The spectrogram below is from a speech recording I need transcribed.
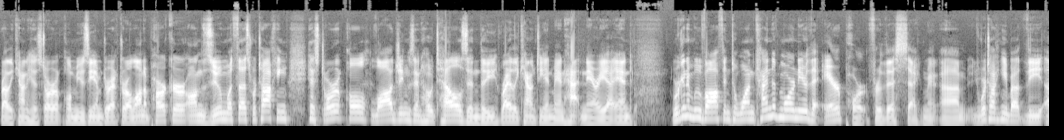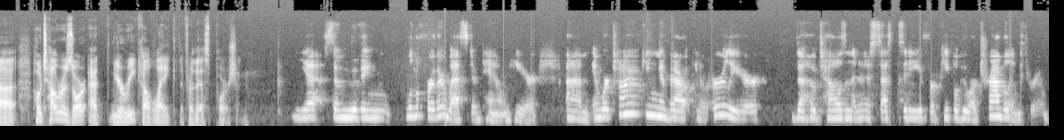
Riley County Historical Museum Director Allana Parker on Zoom with us. We're talking historical lodgings and hotels in the Riley County and Manhattan area, and we're going to move off into one kind of more near the airport for this segment. Um, we're talking about the uh, hotel resort at Eureka Lake for this portion. Yeah, so moving a little further west of town here, um, and we're talking about you know earlier the hotels and the necessity for people who are traveling through.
